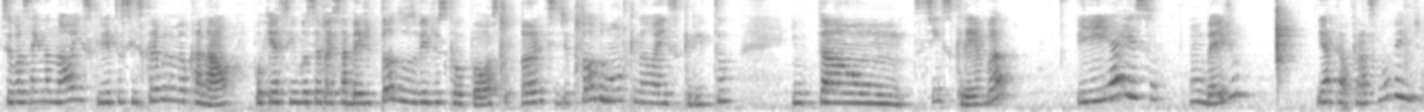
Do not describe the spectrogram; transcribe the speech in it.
Se você ainda não é inscrito, se inscreva no meu canal, porque assim você vai saber de todos os vídeos que eu posto antes de todo mundo que não é inscrito. Então, se inscreva. E é isso. Um beijo e até o próximo vídeo.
